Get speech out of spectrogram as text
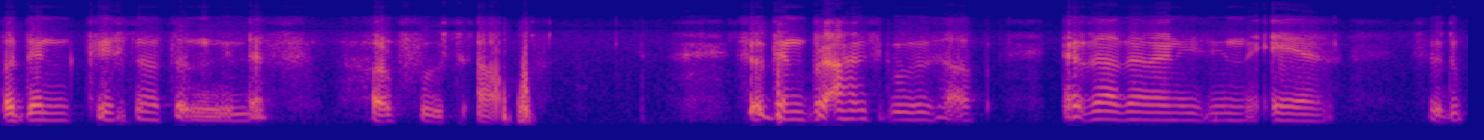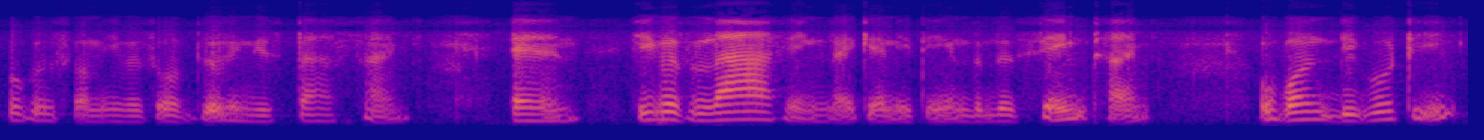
But then Krishna suddenly lifts her foot up. So then branch goes up, and Radharani is in the air. So Rupa Goswami was observing this pastime, and he was laughing like anything. And at the same time, one devotee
